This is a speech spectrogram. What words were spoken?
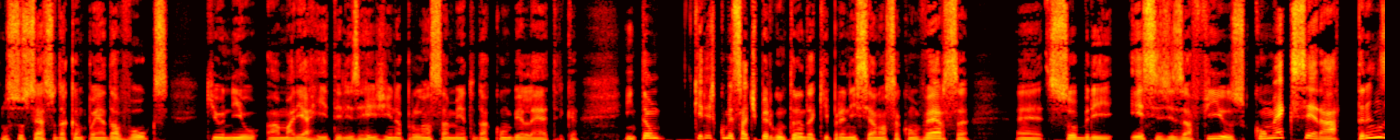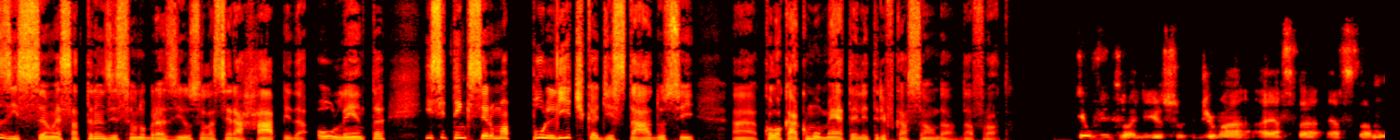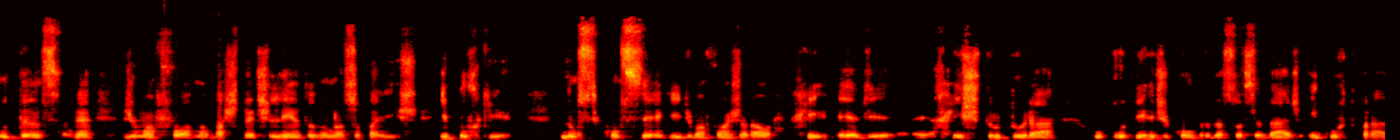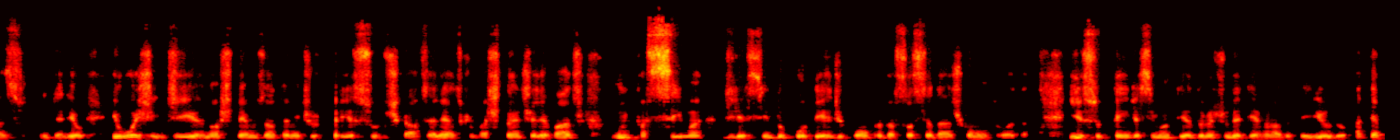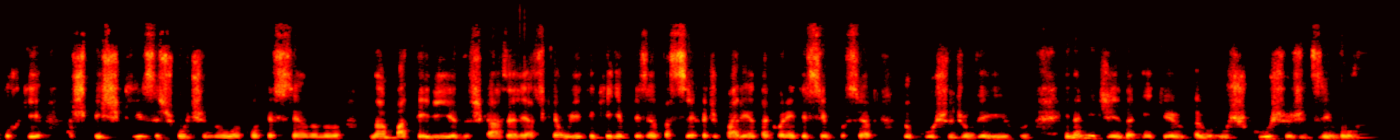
o sucesso da campanha da Volks, que uniu a Maria Rita Elis Regina para o lançamento da Kombi Elétrica. Então, queria começar te perguntando aqui para iniciar nossa conversa é, sobre esses desafios, como é que será a transição, essa transição no Brasil, se ela será rápida ou lenta, e se tem que ser uma política de Estado se uh, colocar como meta a eletrificação da, da frota? Eu visualizo de uma essa essa mudança, né, de uma forma bastante lenta no nosso país. E por quê? Não se consegue, de uma forma geral, re, é, de, é, reestruturar o poder de compra da sociedade em curto prazo, entendeu? E hoje em dia nós temos exatamente o preço dos carros elétricos bastante elevados, muito acima, diria assim, do poder de compra da sociedade como um toda. Isso tende a se manter durante um determinado período, até porque as pesquisas continuam acontecendo no, na bateria dos carros elétricos, que é um item que representa cerca de 40% a 45% do custo de um veículo. E na medida em que os custos de desenvolvimento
